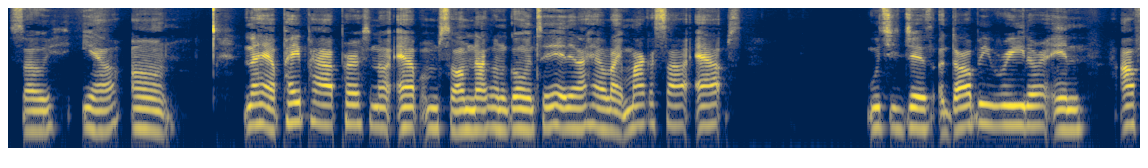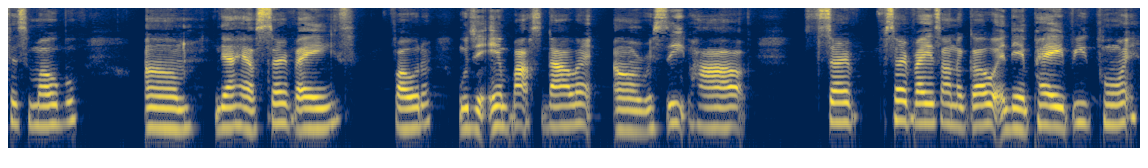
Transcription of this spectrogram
So yeah, um then I have PayPal personal app. So I'm not gonna go into that. Then I have like Microsoft apps, which is just Adobe Reader and Office Mobile. Um, then I have surveys folder, which is Inbox Dollar, um, Receipt Hog, serve surveys on the go, and then paid viewpoint.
